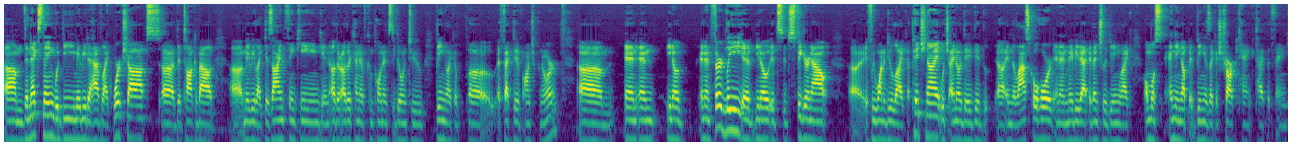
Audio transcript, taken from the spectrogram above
Um, the next thing would be maybe to have like workshops uh, that talk about uh, maybe like design thinking and other other kind of components that go into being like a uh, effective entrepreneur. Um, and and you know, and then thirdly, you know, it's it's figuring out. Uh, if we want to do like a pitch night, which I know they did uh, in the last cohort, and then maybe that eventually being like almost ending up it being as like a Shark Tank type of thing.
